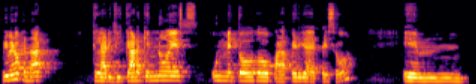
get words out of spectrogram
primero que nada, clarificar que no es un método para pérdida de peso, em,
